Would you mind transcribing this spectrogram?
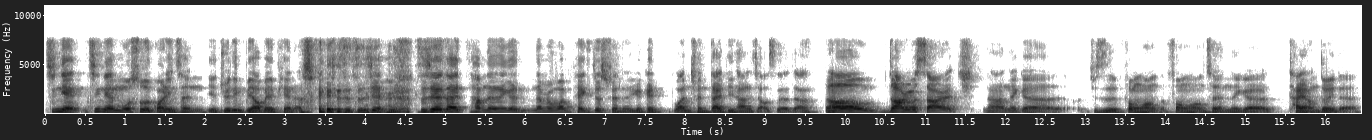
今年今年魔术的管理层也决定不要被骗了，所以是直接 直接在他们的那个 number one pick 就选了一个可以完全代替他的角色这样。然后 Dario Saric 那那个就是凤凰凤凰城那个太阳队的。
